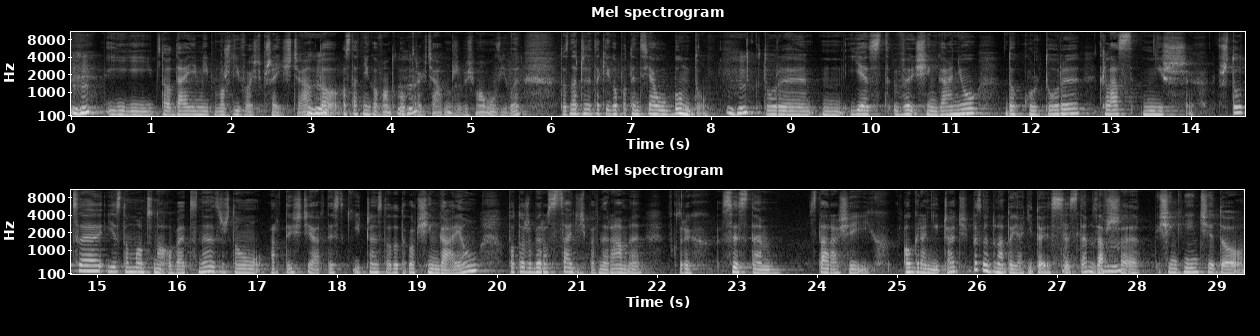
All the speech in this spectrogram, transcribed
Mhm. I to daje mi możliwość przejścia mhm. do ostatniego wątku, mhm. który chciałabym, żebyśmy omówiły. To znaczy takiego potencjału buntu, mhm. który mm, jest w sięganiu do kultury klas niższych. W sztuce jest to mocno obecne, zresztą artyści, artystki często do tego sięgają po to, żeby rozsadzić pewne ramy, w których system stara się ich ograniczać, bez względu na to, jaki to jest system. Zawsze sięgnięcie do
